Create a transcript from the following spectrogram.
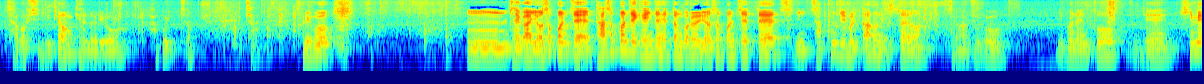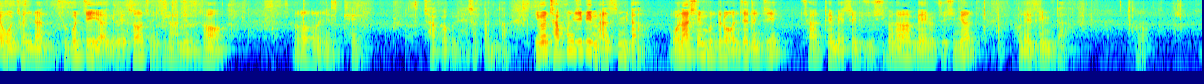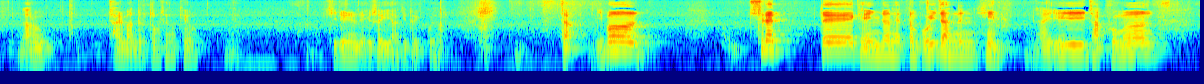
작업실 겸 갤러리로 하고 있죠. 자, 그리고 음, 제가 여섯 번째, 다섯 번째 개인전 했던 거를 여섯 번째 때 작품집을 따로 냈어요. 그래가지고 이번엔 또 이게 힘의 원천이라는 두 번째 이야기로 해서 전시를 하면서 어, 이렇게 작업을 했었답니다. 이건 작품집이 많습니다. 원하시는 분들은 언제든지 저한테 메시지 주시거나 메일을 주시면 보내드립니다. 어, 나름 잘 만들었다고 생각해요. 네. 길이를 내서 이야기도 있고요. 자, 이번 7회 때 개인전 했던 보이지 않는 힘. 자, 이 작품은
